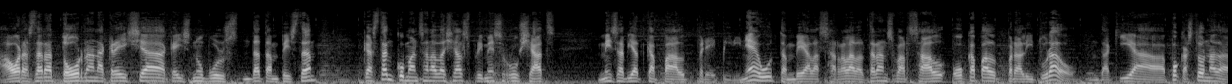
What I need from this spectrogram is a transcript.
a hores d'ara tornen a créixer aquells núvols de tempesta que estan començant a deixar els primers ruixats més aviat cap al Prepirineu, també a la serralada transversal o cap al prelitoral. D'aquí a poca estona, de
